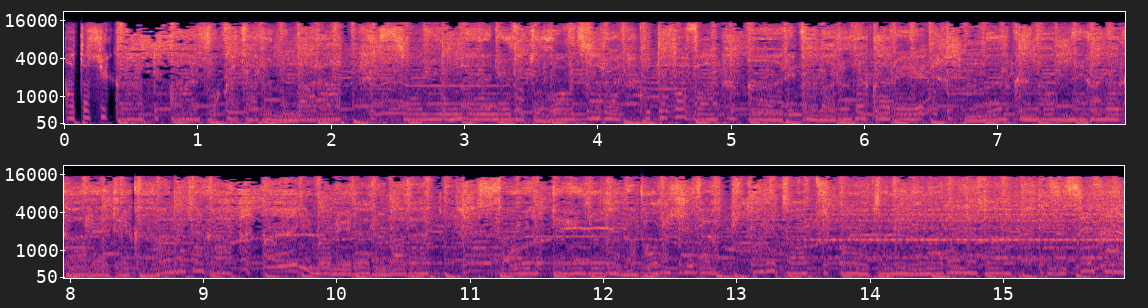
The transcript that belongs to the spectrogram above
私が愛を語るのならそういう目に音を映る。言葉はあり余るばかり。無垢の目が流れてくあなたがにまみれるまでそういるだ幻だ一人と音に生まれれば世界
